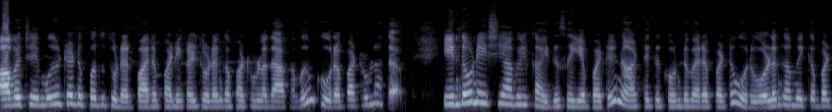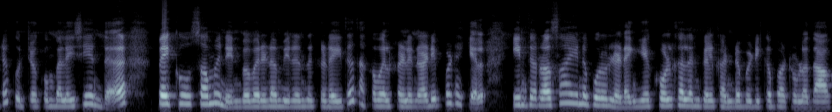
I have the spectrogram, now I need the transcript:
அவற்றை மீட்டெடுப்பது தொடர்பான பணிகள் தொடங்கப்பட்டுள்ளதாகவும் கூறப்பட்டுள்ளது. இந்தோனேசியாவில் கைது செய்யப்பட்டு நாட்டுக்கு கொண்டு வரப்பட்ட ஒரு ஒழுங்கமைக்கப்பட்ட குற்ற கும்பலை சேர்ந்த பெக்கோ சமன் என்பவரிடம் இருந்து கிடைத்த தகவல்களின் அடிப்படையில் இந்த ரசாயன பொருள் அடங்கிய கொள்கலன்கள் கண்டுபிடிக்கப்பட்டுள்ளதாக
